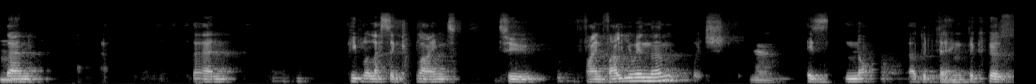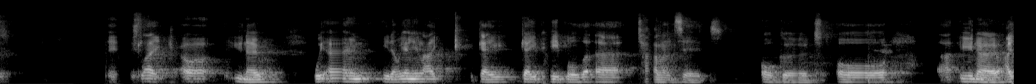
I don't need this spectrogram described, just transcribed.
mm. then then people are less inclined to find value in them, which yeah. is not a good thing because it's like, uh, you know, we own, you know, we only like gay gay people that are talented or good, or uh, you know, I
